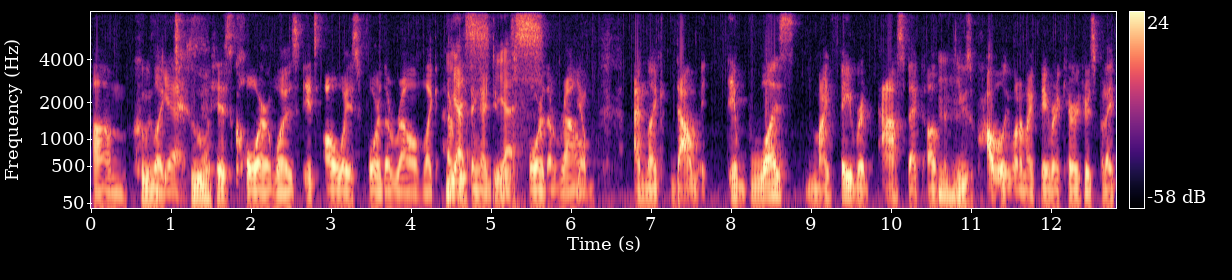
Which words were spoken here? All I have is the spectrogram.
Um, who like Yes. to his core was it's always for the realm. Like everything Yes, I do yes. is for the realm. Yep. and like that it was my favorite aspect of him. He was probably one of my favorite characters, but I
